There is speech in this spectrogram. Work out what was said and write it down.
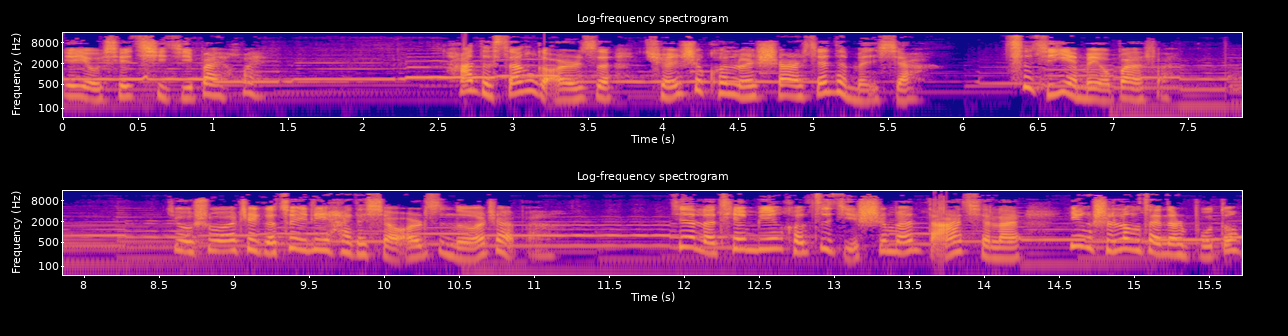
也有些气急败坏。他的三个儿子全是昆仑十二仙的门下，自己也没有办法。就说这个最厉害的小儿子哪吒吧，见了天兵和自己师门打起来，硬是愣在那儿不动。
